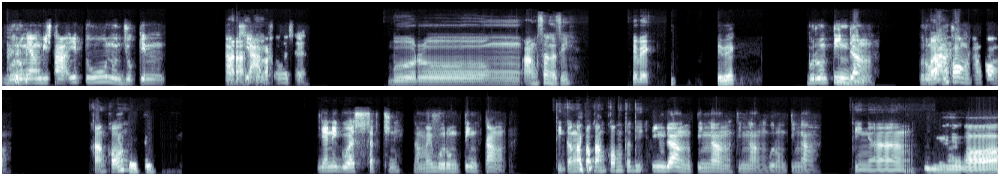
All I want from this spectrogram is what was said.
Burung yang bisa itu nunjukin apa Arah sih arah kalau saya? Burung angsa nggak sih? Bebek. Bebek. Burung tinggang. Burung Apa? rangkong, rangkong. Kangkong. Apa itu? Ya nih gue search nih, namanya burung tingkang. Tingkang apa kangkong tadi? Tinggang, tingang, tingang, burung tingang. Tingang. Iya, Oh.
